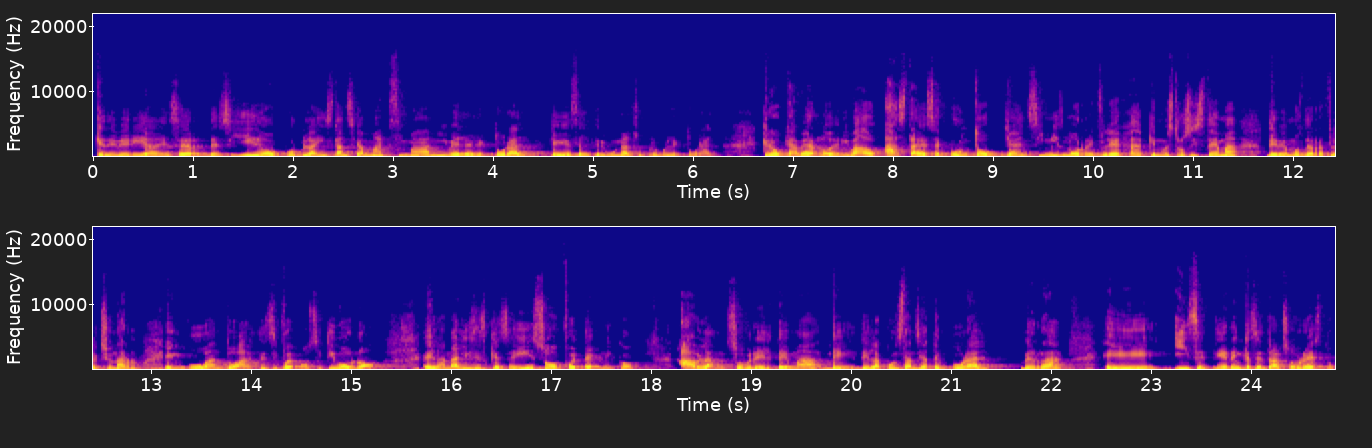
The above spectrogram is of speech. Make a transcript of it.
que debería de ser decidido por la instancia máxima a nivel electoral, que es el Tribunal Supremo Electoral. Creo que haberlo derivado hasta ese punto ya en sí mismo refleja que nuestro sistema debemos de reflexionarlo. En cuanto a que si fue positivo o no, el análisis que se hizo fue técnico, hablan sobre el tema de, de la constancia temporal ¿verdad? Eh, y se tienen que centrar sobre esto.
